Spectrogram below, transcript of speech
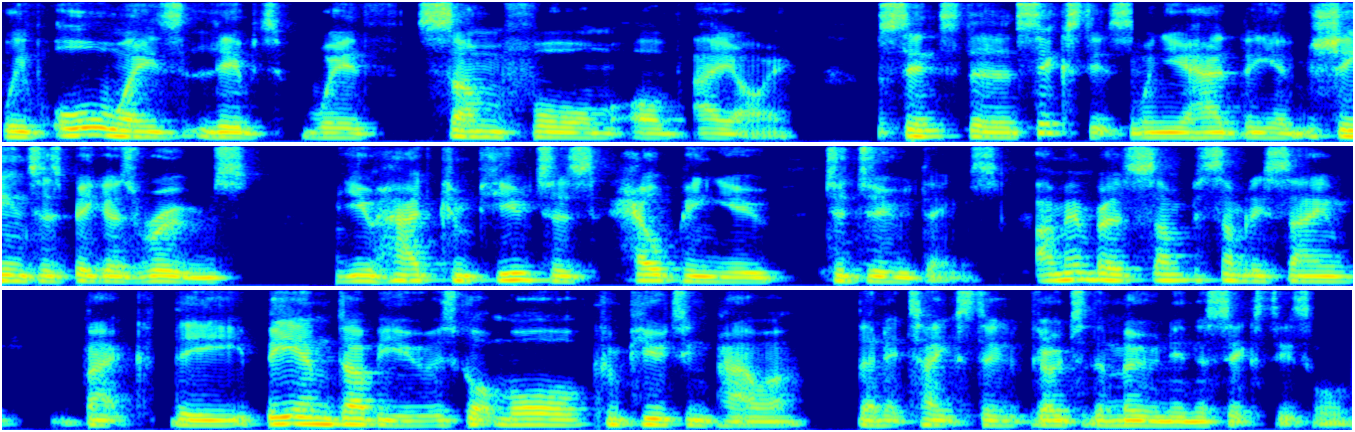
we've always lived with some form of AI. Since the 60s, when you had the machines as big as rooms, you had computers helping you to do things. I remember some somebody saying back, the BMW has got more computing power than it takes to go to the moon in the 60s, or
